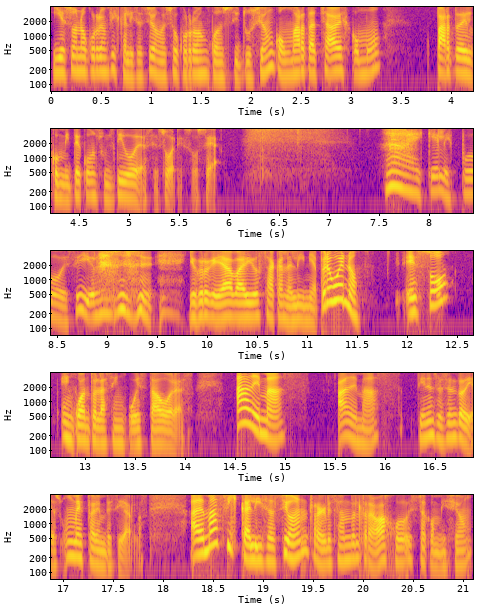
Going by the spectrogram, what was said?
Y eso no ocurrió en fiscalización, eso ocurrió en constitución con Marta Chávez como parte del comité consultivo de asesores. O sea, Ay, ¿qué les puedo decir? Yo creo que ya varios sacan la línea. Pero bueno, eso en cuanto a las encuestadoras. Además, además, tienen 60 días, un mes para investigarlas. Además, fiscalización, regresando al trabajo de esta comisión,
